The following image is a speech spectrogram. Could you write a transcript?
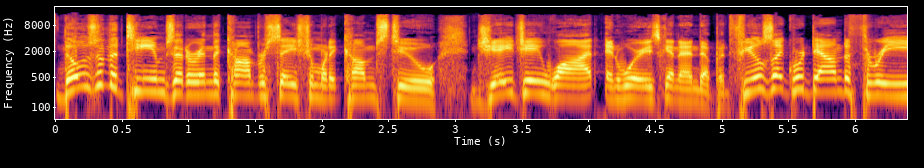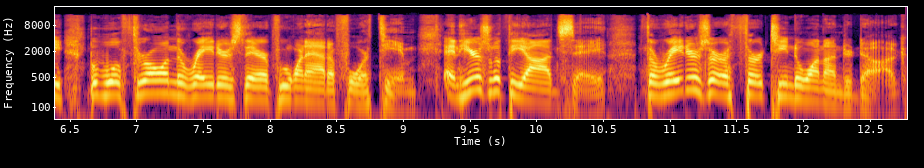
those are the teams that are in the conversation when it comes to J. J.J. Watt and where he's going to end up. It feels like we're down to three, but we'll throw in the Raiders there if we want to add a fourth team. And here's what the odds say: the Raiders are a 13 to one underdog.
